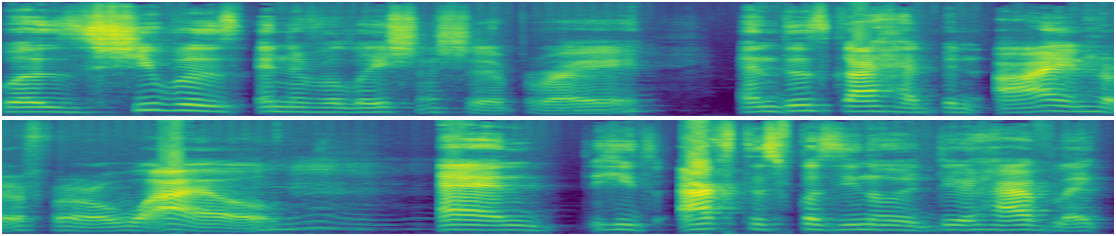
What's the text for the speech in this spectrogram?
was she was in a relationship, right? And this guy had been eyeing her for a while Mhm. and he asked this because you know they have like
